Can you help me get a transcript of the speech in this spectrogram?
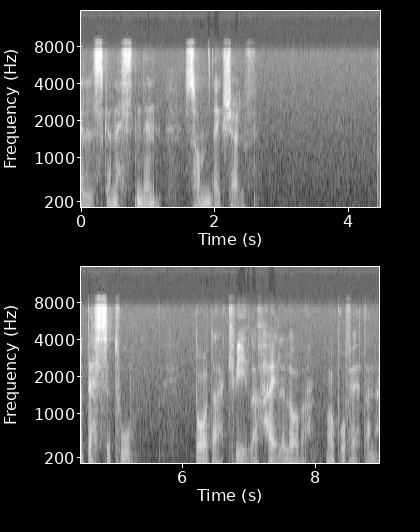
elske nesten din som deg sjøl. På disse to båda hviler hele lova og profetene.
